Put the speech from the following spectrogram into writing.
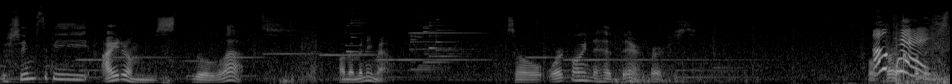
There seems to be items to the left on the minimap. So we're going to head there first. Well, first, Okay. things?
